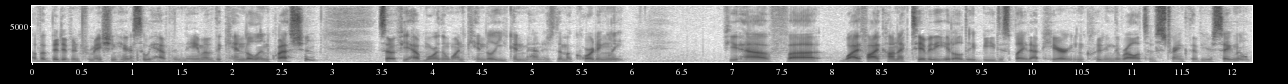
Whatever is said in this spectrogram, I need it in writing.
of a bit of information here. So we have the name of the Kindle in question. So if you have more than one Kindle, you can manage them accordingly. If you have uh, Wi-Fi connectivity, it'll be displayed up here, including the relative strength of your signal.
